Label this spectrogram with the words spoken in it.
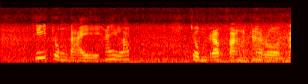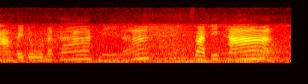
ำที่ตรงใดให้รับชมรับฟังนะคะรอตามไปดูนะคะ นี่นะ สวัสดีค่ะ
